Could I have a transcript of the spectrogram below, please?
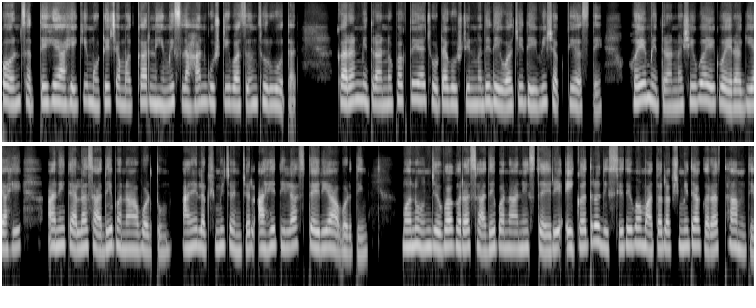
पण सत्य हे आहे की मोठे चमत्कार नेहमीच लहान गोष्टीपासून सुरू होतात. कारण मित्रांनो फक्त या छोट्या गोष्टींमध्ये देवाची देवी शक्ती असते. होय मित्रांनो शिव एक वैरागी आहे. आणि त्याला साधेपणा आवडतो आणि लक्ष्मी चंचल आहे तिला स्थैर्य आवडते. म्हणून जेव्हा घरात साधेपणा आणि स्थैर्य एकत्र दिसते तेव्हा माता लक्ष्मी त्या घरात थांबते.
